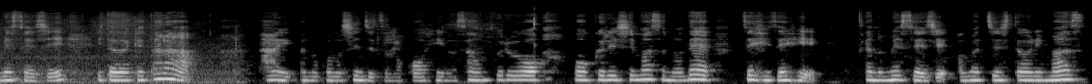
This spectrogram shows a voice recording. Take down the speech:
メッセージいただけたらはい。あの、この真実のコーヒーのサンプルをお送りしますので、ぜひぜひ、あの、メッセージお待ちしております。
